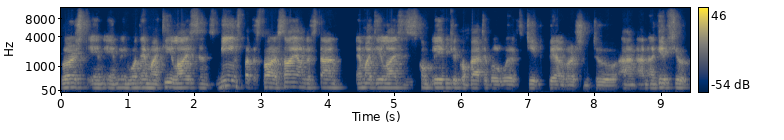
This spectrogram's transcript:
versed in, in, in, what MIT license means, but as far as I understand, MIT license is completely compatible with GPL version 2 and, and, and gives you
